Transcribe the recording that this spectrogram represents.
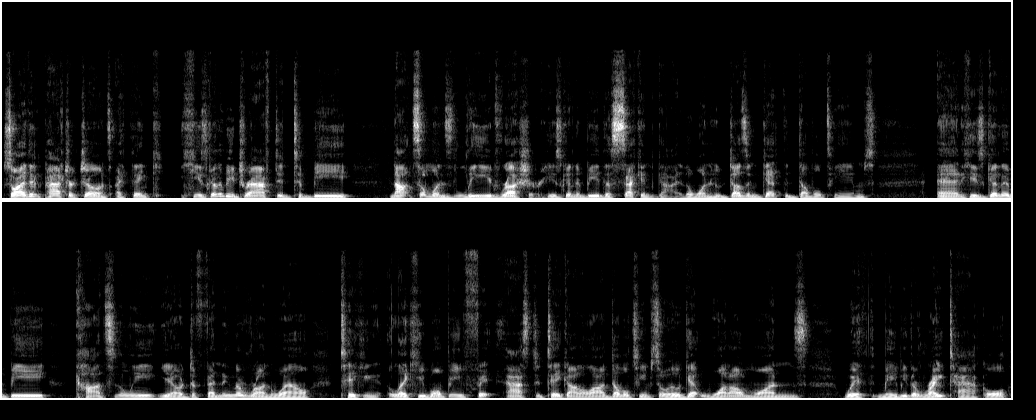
so I think Patrick Jones. I think he's going to be drafted to be not someone's lead rusher. He's going to be the second guy, the one who doesn't get the double teams. And he's going to be constantly, you know, defending the run well, taking like he won't be asked to take on a lot of double teams, so he'll get one on ones with maybe the right tackle,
